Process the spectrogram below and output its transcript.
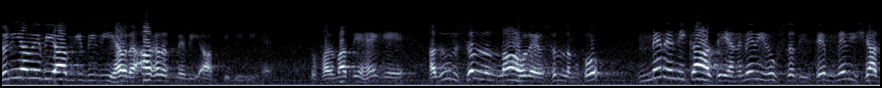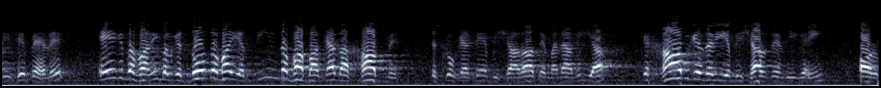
دنیا میں بھی آپ کی بیوی ہے اور آخرت میں بھی آپ کی بیوی ہے۔ تو فرماتے ہیں کہ حضور صلی اللہ علیہ وسلم کو میرے نکاح سے یعنی میری رخصتی سے، میری شادی سے پہلے ایک دفعہ نہیں بلکہ دو دفعہ یا تین دفعہ باقاعدہ خواب میں اس کو کہتے ہیں بشارات منامیہ کہ خواب کے ذریعے بشارتیں دی گئیں اور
